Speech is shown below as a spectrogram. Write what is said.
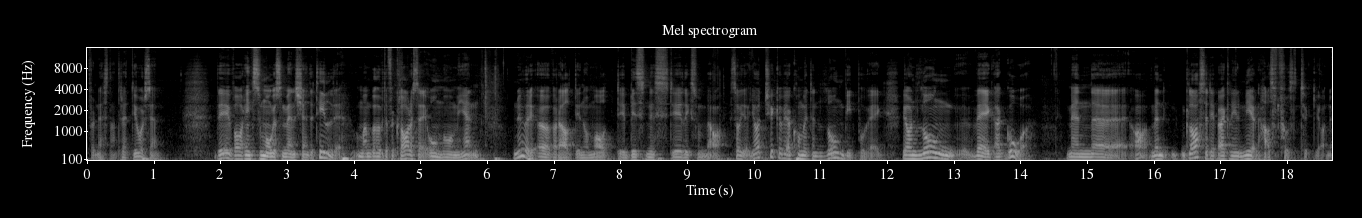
för nästan 30 år sedan, det var inte så många som ens kände till det och man behövde förklara sig om och om igen. Nu är det överallt, det är normalt, det är business, det är liksom, ja. Så jag, jag tycker vi har kommit en lång bit på väg. Vi har en lång väg att gå. Men, eh, ja, men glaset är verkligen mer än halvfullt tycker jag nu.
